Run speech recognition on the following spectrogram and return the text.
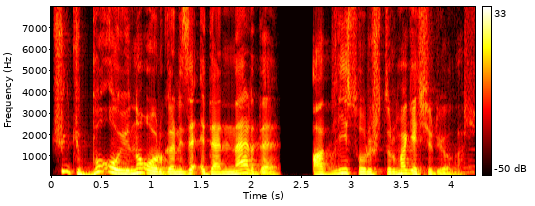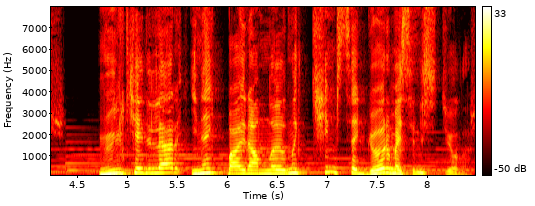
Çünkü bu oyunu organize edenler de adli soruşturma geçiriyorlar. Mülkeliler inek bayramlarını kimse görmesin istiyorlar.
